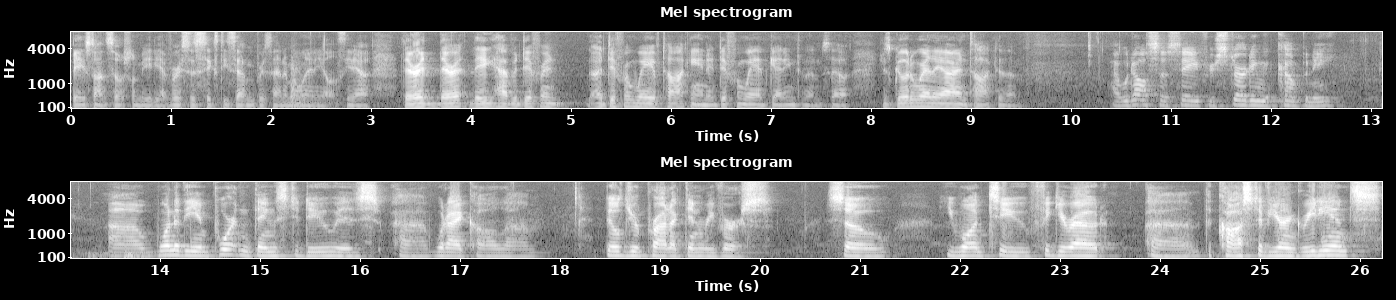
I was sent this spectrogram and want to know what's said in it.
based on social media versus 67% of millennials. You know, they're, they're, they have a different, a different way of talking and a different way of getting to them. So just go to where they are and talk to them. I would also say if you're starting a company, uh, one of the important things to do is uh, what I call um, build your product in reverse. So you want to figure out uh, the cost of your ingredients,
